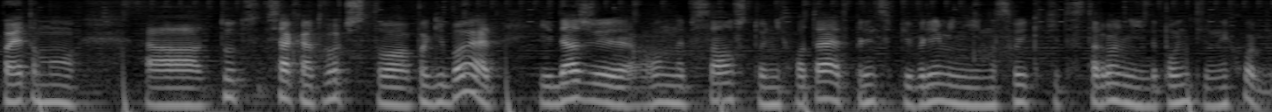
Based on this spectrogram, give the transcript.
Поэтому а, тут всякое творчество погибает, и даже он написал, что не хватает, в принципе, времени на свои какие-то сторонние дополнительные хобби.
